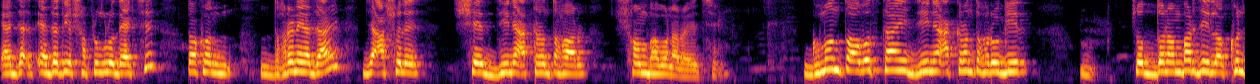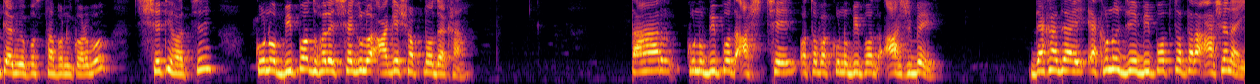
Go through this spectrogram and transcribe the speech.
এ জা- এ জাতীয় স্বপ্নগুলো দেখছে, তখন ধরে নেওয়া যায় যে আসলে সে জিনে আক্রান্ত হওয়ার সম্ভাবনা রয়েছে। ঘুমন্ত অবস্থায় জিনে আক্রান্ত রোগীর চোদ্দ নম্বর যে লক্ষণটি আমি উপস্থাপন করব, সেটি হচ্ছে, কোনো বিপদ হলে সেগুলো আগে স্বপ্ন দেখা। তার কোনো বিপদ আসছে অথবা কোনো বিপদ আসবে? দেখা যায় এখনও যে বিপদটা তারা আসে নাই,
